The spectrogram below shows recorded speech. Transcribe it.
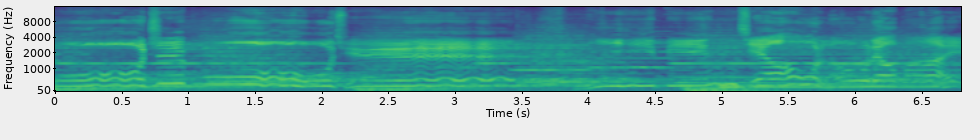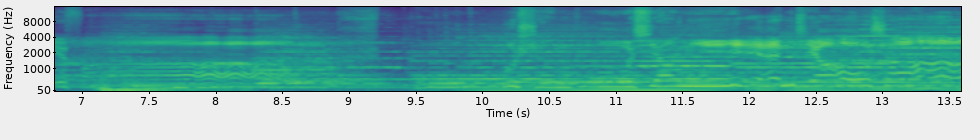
不知不觉，你鬓角露了白发，不声不响，你眼角上。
